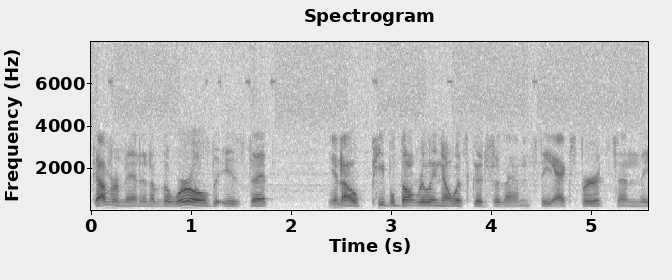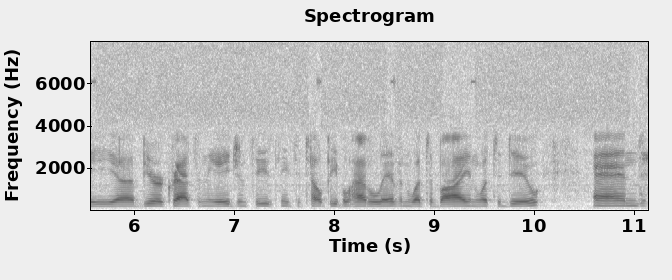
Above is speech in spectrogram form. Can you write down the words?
government and of the world is that, you know, people don't really know what's good for them. The experts and the uh, bureaucrats and the agencies need to tell people how to live and what to buy and what to do. And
